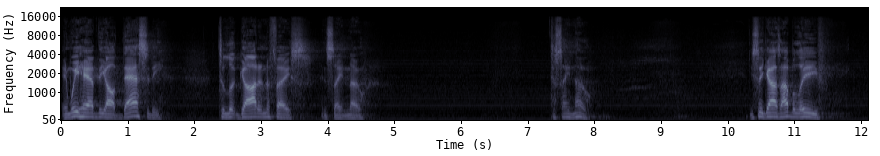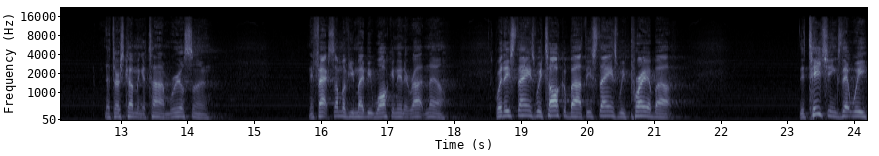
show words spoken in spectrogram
And we have the audacity to look God in the face and say no. To say no. You see, guys, I believe that there's coming a time real soon. In fact, some of you may be walking in it right now, where these things we talk about, these things we pray about, the teachings that we,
